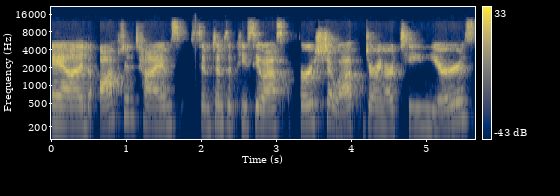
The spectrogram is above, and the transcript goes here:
And oftentimes, symptoms of PCOS first show up during our teen years.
